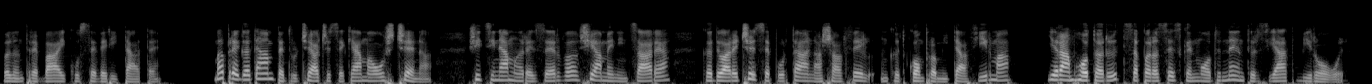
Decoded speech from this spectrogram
îl întrebai cu severitate. Mă pregăteam pentru ceea ce se cheamă o scenă și țineam în rezervă și amenințarea că, deoarece se purta în așa fel încât compromitea firma, eram hotărât să părăsesc în mod neîntârziat biroul.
